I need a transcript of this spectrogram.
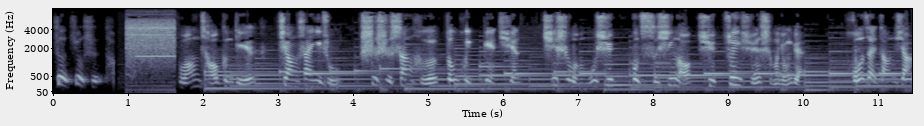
这就是唐王朝更迭，江山易主，世事山河都会变迁。其实我们无需不辞辛劳去追寻什么永远，活在当下，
